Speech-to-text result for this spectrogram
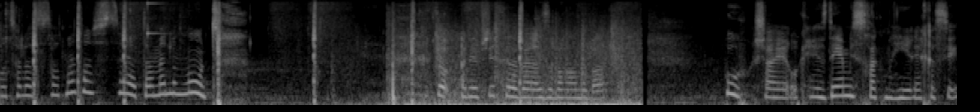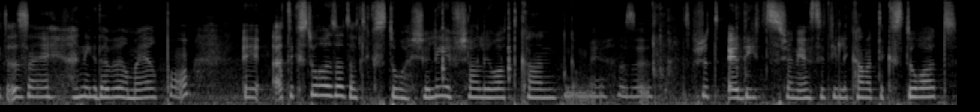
רוצה לעשות, מה אתה עושה? אתה עומד למות. טוב, אני אמשיך לדבר על זה בראונד הבא. או, שער, אוקיי, זה יהיה משחק מהיר יחסית, אז אה, אני אדבר מהר פה. אה, הטקסטורה הזאת זה הטקסטורה שלי, אפשר לראות כאן, גם אה, זה, זה פשוט אדיטס שאני עשיתי לכמה טקסטורות.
